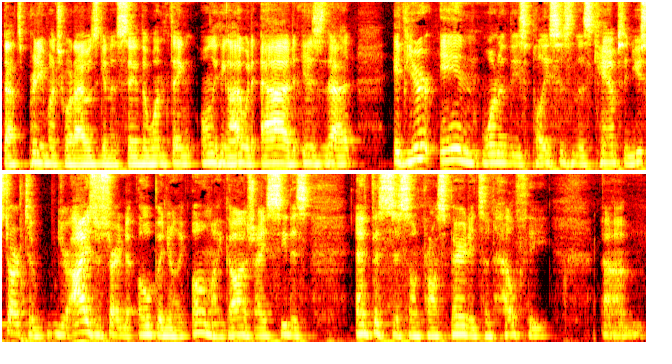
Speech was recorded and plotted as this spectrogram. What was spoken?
that's pretty much what I was gonna say. The one thing, only thing I would add is that if you're in one of these places in this camps and you start to, your eyes are starting to open. You're like, oh my gosh, I see this emphasis on prosperity. It's unhealthy. Um,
